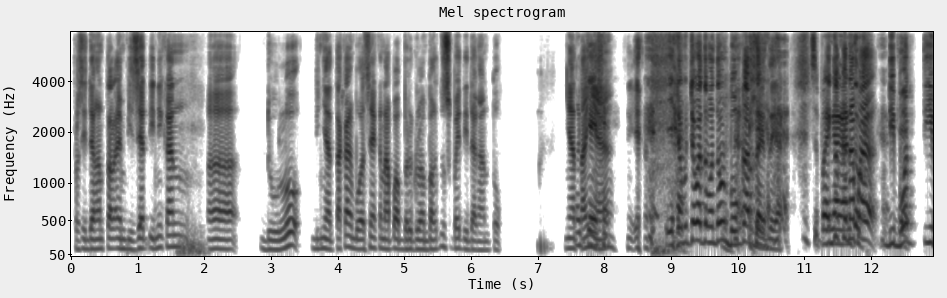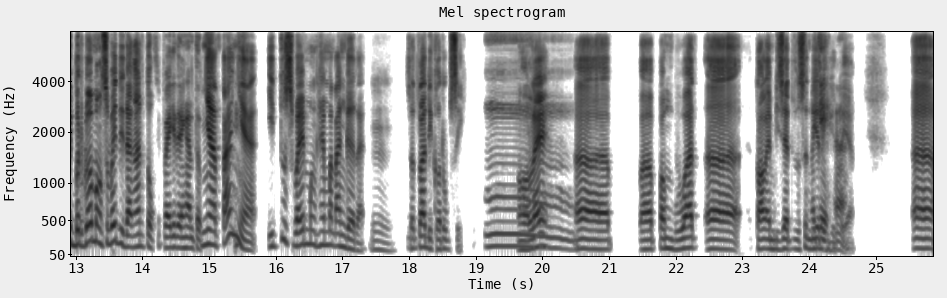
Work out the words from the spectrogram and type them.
Persidangan tol MBZ ini kan eh, dulu dinyatakan bahwasanya kenapa bergelombang itu supaya tidak ngantuk. Nyatanya, ya. Iya. coba coba teman-teman bongkar dah itu ya. Supaya itu ngantuk. kenapa dibuat di bergelombang supaya tidak ngantuk. Supaya kita ngantuk. Nyatanya itu supaya menghemat anggaran Hmm. setelah dikorupsi Hmm. oleh eh, eh, pembuat eh, tol MBZ itu sendiri Oke, gitu ha. ya. Eh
